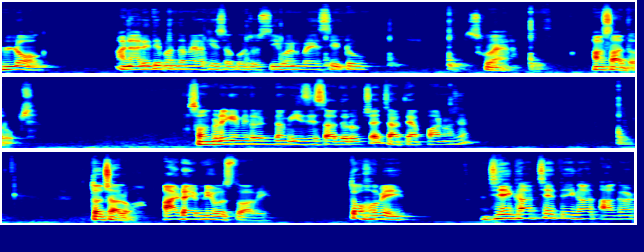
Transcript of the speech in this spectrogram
લોગ. અને આ રીતે પણ તમે લખી શકો છો, C one by C two square. આ સાદુરૂપ છે. સમજ પડી ગઈ મિત્રો? એકદમ ઇઝી સાદુરૂપ છે, જાતે આપવાનું છે. તો ચાલો, આ ટાઈપની વસ્તુ આવી. તો હવે જે ઘાત છે તે ઘાત આગળ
